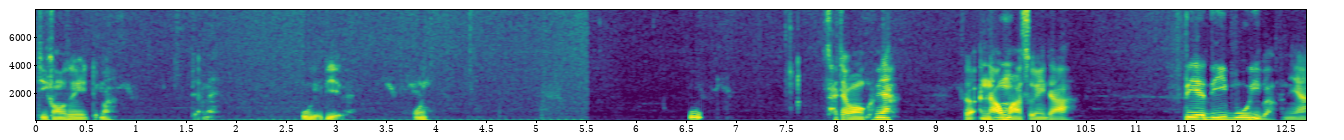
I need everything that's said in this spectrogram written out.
ဒီကောင်းဆိုရင်ဒီမှာပြန်မယ်ဥရပြည့်ပဲဝင်ဥစားကြပါဦးခင်ဗျာဆိုတော့အနောက်မှာဆိုရင်ဒါသေရသီးပိုးဒီပါခင်ဗျာ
